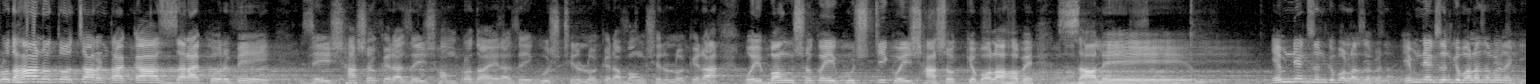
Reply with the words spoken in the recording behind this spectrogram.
প্রধানত চারটা কাজ যারা করবে, যেই শাসকেরা, যেই সম্প্রদায়েরা, যেই গোষ্ঠীর লোকেরা, বংশের লোকেরা, ওই বংশকে, ওই গোষ্ঠীকে, ওই শাসককে বলা হবে জালেম। এমনি একজনকে বলা যাবে না। এমনি একজনকে বলা যাবে নাকি?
